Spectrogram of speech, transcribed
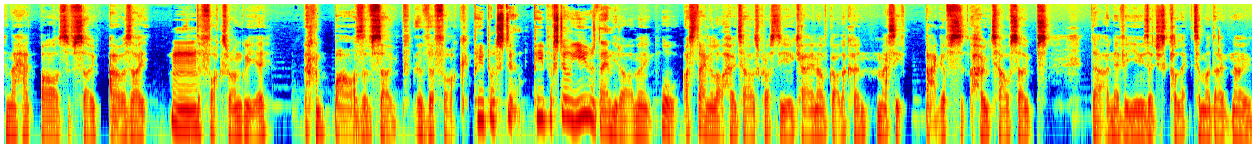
and they had bars of soap. I was like, Hmm. "The fuck's wrong with you?" bars of soap. The fuck. People still, people still use them. You know what I mean? Well, I stay in a lot of hotels across the UK, and I've got like a massive bag of hotel soaps that I never use. I just collect them. I don't know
